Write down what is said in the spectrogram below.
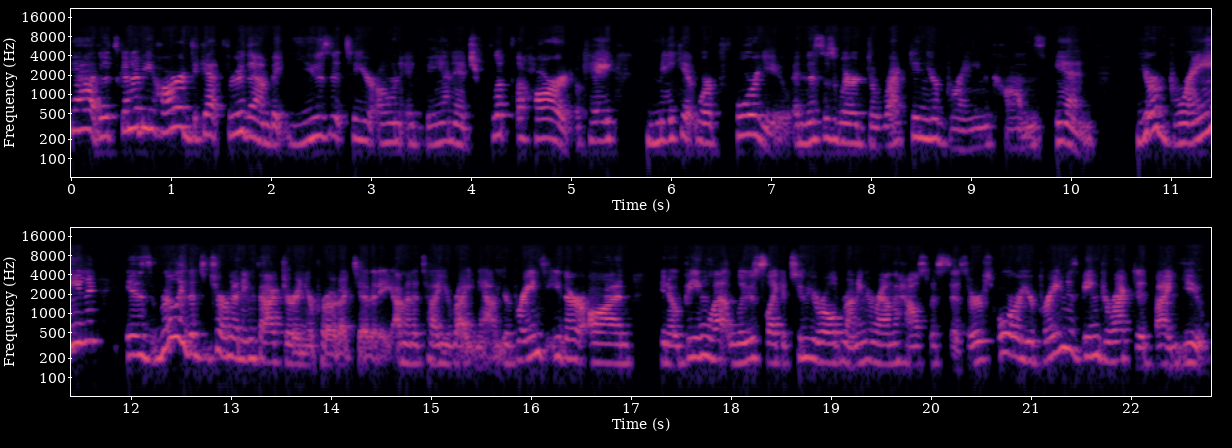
yeah, it's going to be hard to get through them, but use it to your own advantage. Flip the hard, okay? Make it work for you. And this is where directing your brain comes in. Your brain is really the determining factor in your productivity. I'm going to tell you right now. Your brain's either on, you know, being let loose like a 2-year-old running around the house with scissors or your brain is being directed by you.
